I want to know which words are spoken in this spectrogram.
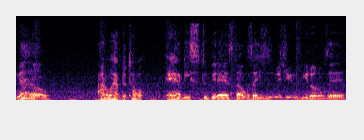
Now, I don't have to talk and have these stupid ass conversations with you. You know what I'm saying?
